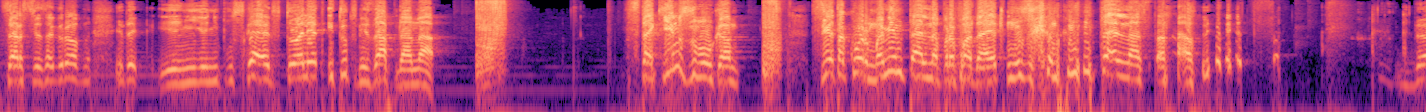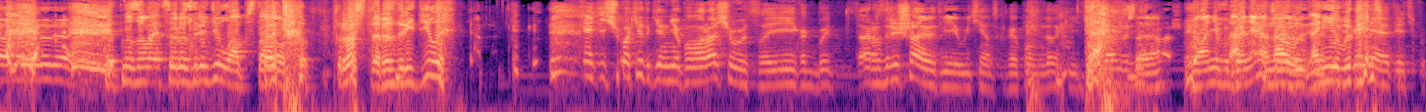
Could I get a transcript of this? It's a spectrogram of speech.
царствие загробное. И, так, и они ее не пускают в туалет, и тут внезапно она с таким звуком цветокор моментально пропадает, музыка моментально останавливается. Да, да, да, да. Это называется разрядила обстановку. Это просто разрядило. Эти чуваки такие на нее поворачиваются и как бы разрешают ей уйти, насколько я помню, да, такие. Да. Не Да. Да, они выгоняют. Она вы- они ее выгоняют. Ее, типа,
